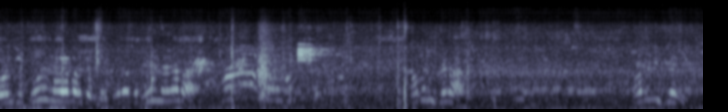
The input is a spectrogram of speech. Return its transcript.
Thank you.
